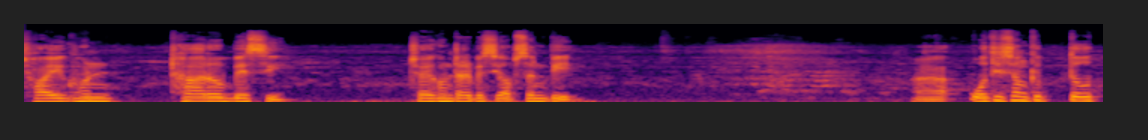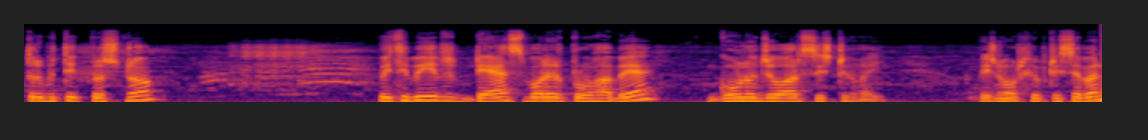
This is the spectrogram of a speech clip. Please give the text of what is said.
ছয় ঘন্টারও বেশি, ছয় ঘণ্টার বেশি অপশান বি অতি সংক্ষিপ্ত উত্তরভিত্তিক প্রশ্ন। পৃথিবীর ড্যাশ বলের প্রভাবে গৌণ জোয়ার সৃষ্টি হয়। পেজ নম্বর ফিফটি সেভেন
